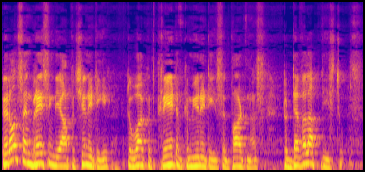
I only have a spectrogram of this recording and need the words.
We're also embracing the opportunity to work with creative communities and partners to develop these tools.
